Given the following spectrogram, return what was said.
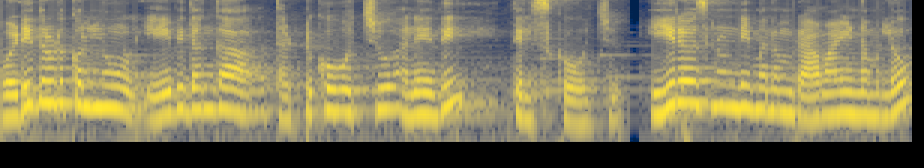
ఒడిదుడుకులను ఏ విధంగా తట్టుకోవచ్చు అనేది తెలుసుకోవచ్చు. ఈ రోజు నుండి మనం రామాయణంలో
